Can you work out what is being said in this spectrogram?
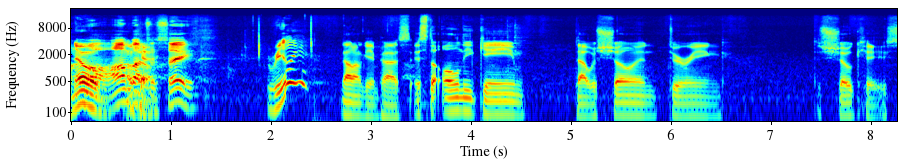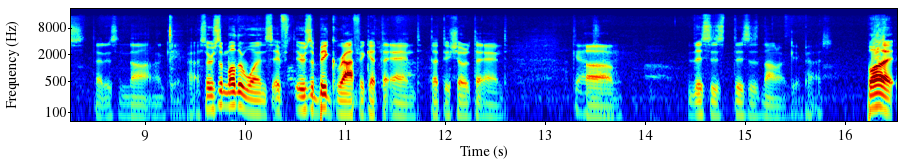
No. Oh, I'm about to say. Really? Not on Game Pass. It's the only game that was shown during the showcase that is not on Game Pass. There's some other ones. If there's a big graphic at the end that they showed at the end, Gotcha. um, this is this is not on Game Pass. But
